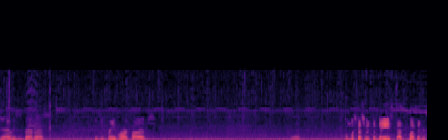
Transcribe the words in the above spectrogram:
Yeah, Hermes is badass. Gives you Braveheart vibes. Yeah. And especially with the mace, that weapon is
